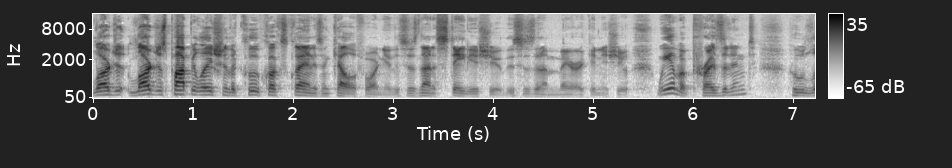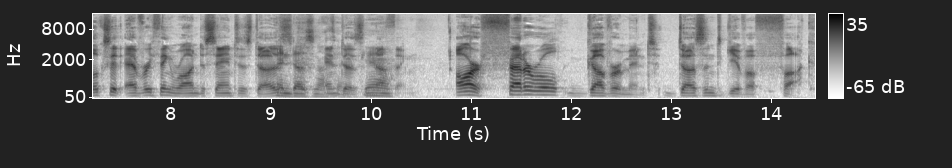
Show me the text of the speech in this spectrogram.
Largest largest population of the Ku Klux Klan is in California. This is not a state issue. This is an American issue. We have a president who looks at everything Ron DeSantis does And does nothing. And does Yeah. nothing. Our federal government doesn't give a fuck.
